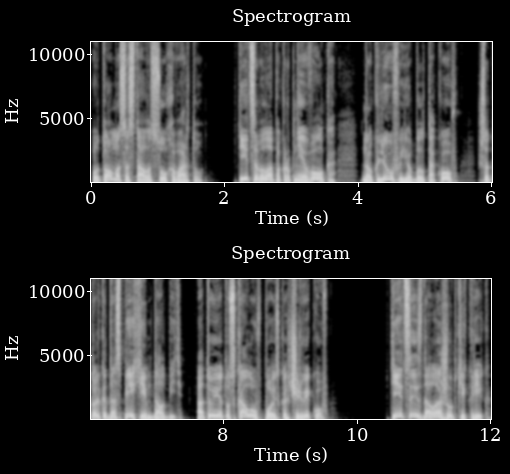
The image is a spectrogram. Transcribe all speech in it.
У Томаса стало сухо во рту. Птица была покрупнее волка, но клюв ее был таков, что только доспехи им долбить, а то и эту скалу в поисках червяков. Птица издала жуткий крик.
